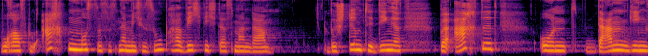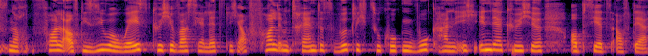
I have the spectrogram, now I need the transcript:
worauf du achten musst. Das ist nämlich super wichtig, dass man da bestimmte Dinge beachtet. Und dann ging es noch voll auf die Zero-Waste-Küche, was ja letztlich auch voll im Trend ist, wirklich zu gucken, wo kann ich in der Küche, ob es jetzt auf der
